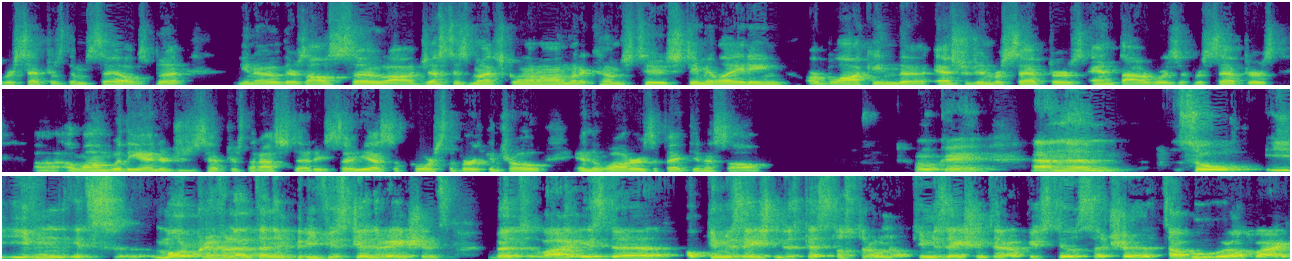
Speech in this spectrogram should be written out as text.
receptors themselves, but you know there's also uh, just as much going on when it comes to stimulating or blocking the estrogen receptors and thyroid receptors uh, along with the androgen receptors that i study. So yes of course the birth control in the water is affecting us all. Okay. And um, so e- even it's more prevalent than in previous generations but why is the optimization the testosterone optimization therapy still such a taboo worldwide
